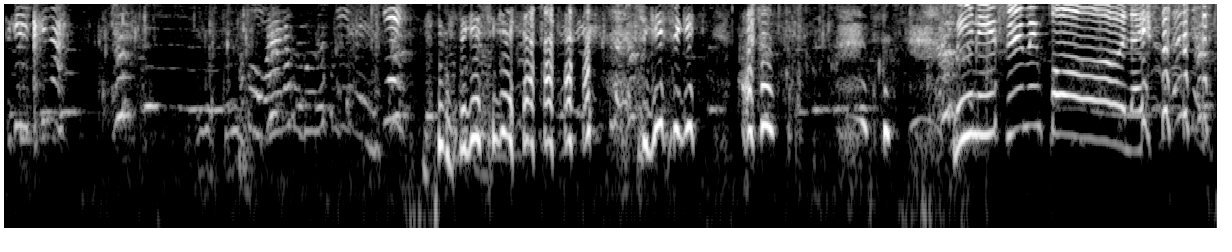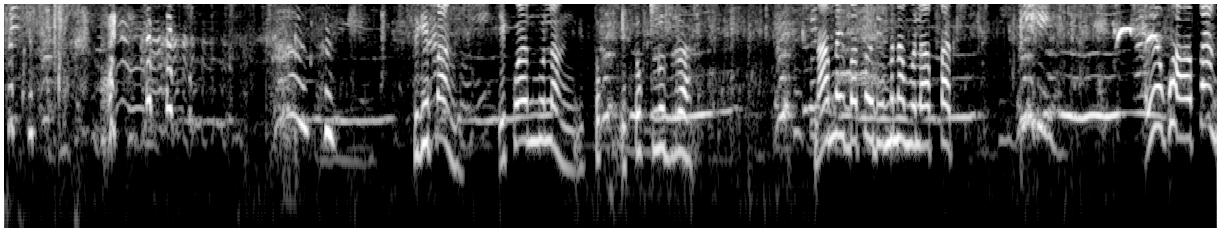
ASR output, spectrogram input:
Sige, sige na. sige, sige. Sige, sige. Mini swimming pool! Sige pang, ikuan mo lang. Ituk, ituklod ra. Na may bato, di mo na mulapat. Ayaw, kuha pang.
